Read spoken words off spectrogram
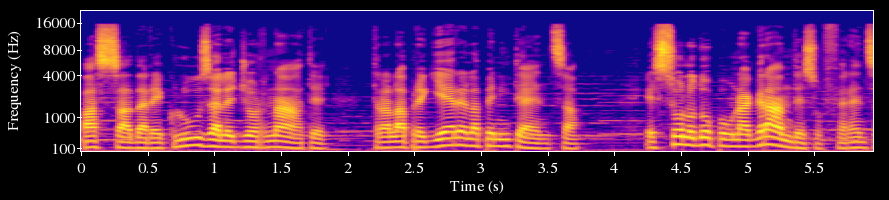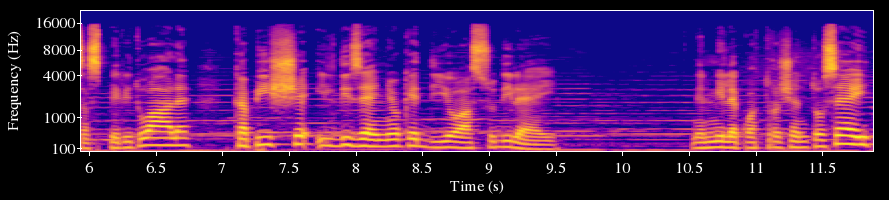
Passa da reclusa le giornate tra la preghiera e la penitenza e solo dopo una grande sofferenza spirituale capisce il disegno che Dio ha su di lei. Nel 1406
